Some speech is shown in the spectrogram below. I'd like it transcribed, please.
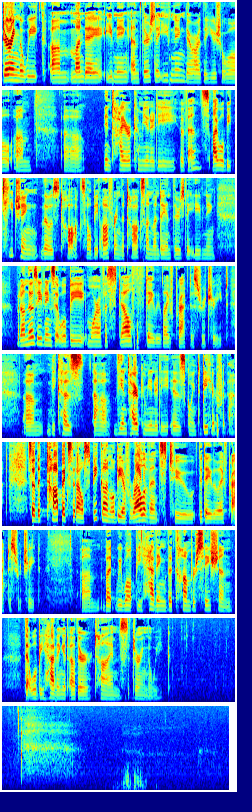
During the week, um, Monday evening and Thursday evening, there are the usual um, uh, entire community events. I will be teaching those talks. I'll be offering the talks on Monday and Thursday evening. But on those evenings, it will be more of a stealth daily life practice retreat um, because uh, the entire community is going to be here for that. So the topics that I'll speak on will be of relevance to the daily life practice retreat. Um, but we won't be having the conversation that we'll be having at other times during the week.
